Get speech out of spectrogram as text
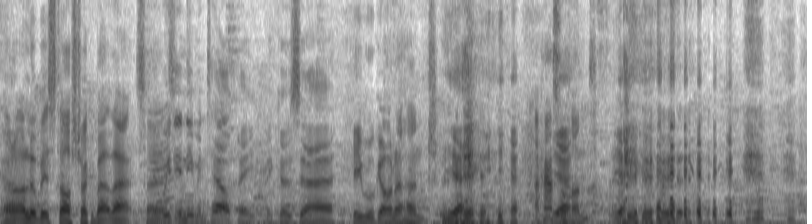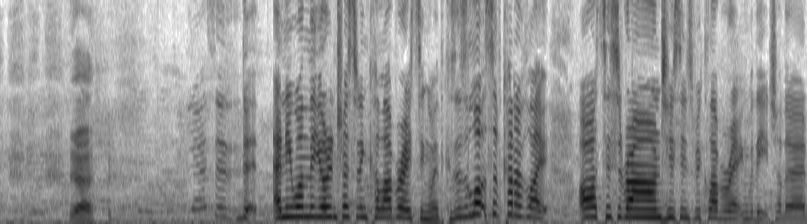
Yeah. I'm a little bit starstruck about that. So we didn't even tell Pete because uh, He will go on a hunt. yeah, a hassle Yeah. hunt. yeah. Yeah, so th- anyone that you're interested in collaborating with, because there's lots of kind of like artists around who seem to be collaborating with each other.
